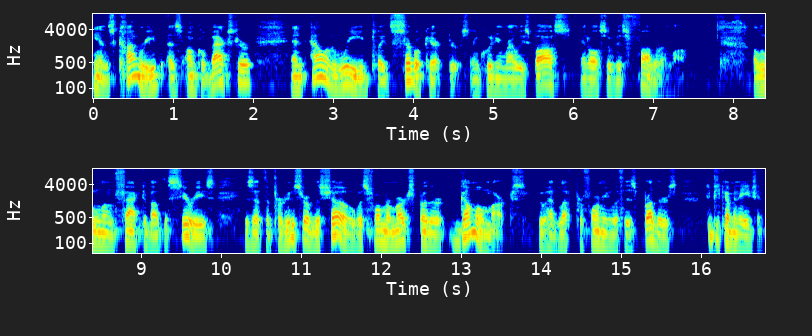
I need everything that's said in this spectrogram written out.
Hans Conried as Uncle Baxter, and Alan Reed played several characters, including Riley's boss and also his father-in-law. A little known fact about the series is that the producer of the show was former Marx brother Gummo Marx, who had left performing with his brothers to become an agent.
